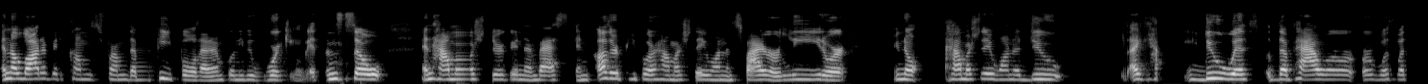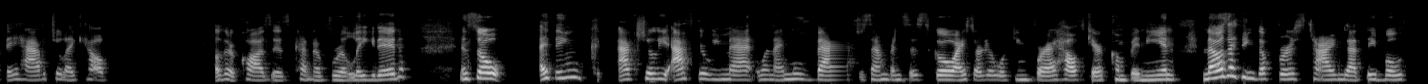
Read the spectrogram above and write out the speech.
And a lot of it comes from the people that i'm going to be working with. And so and how much they're going to invest in other people or how much they want to inspire or lead or you know how much they want to do like do with the power or with what they have to like help other causes kind of related. And so I think actually after we met, when I moved back to San Francisco, I started working for a healthcare company. And that was, I think, the first time that they both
